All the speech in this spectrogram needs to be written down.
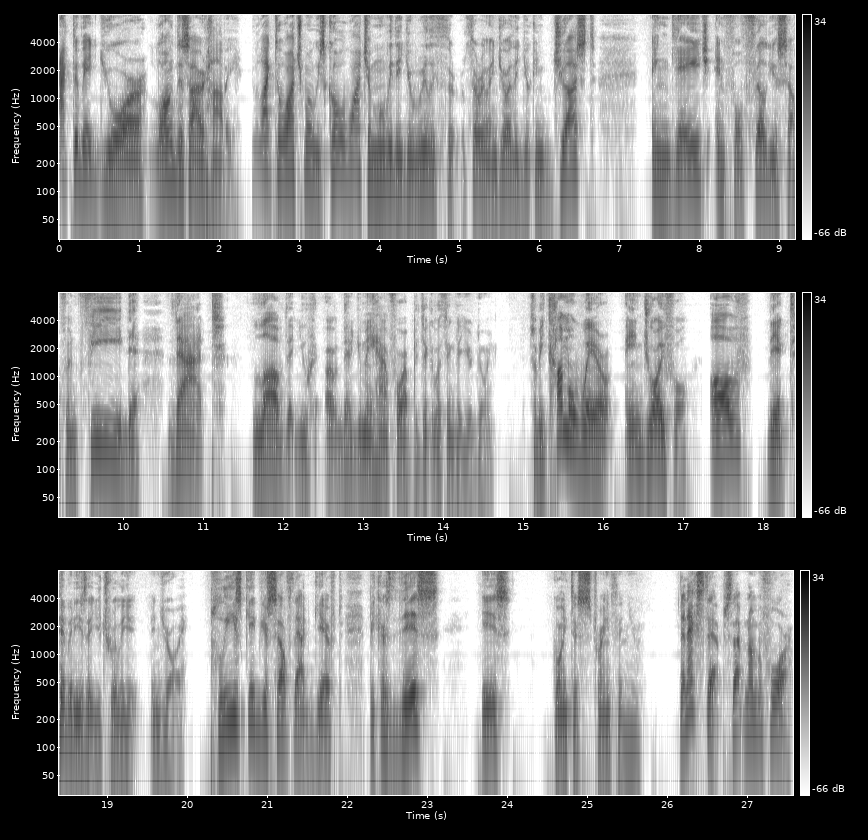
Activate your long desired hobby. You like to watch movies. Go watch a movie that you really th- thoroughly enjoy that you can just engage and fulfill yourself and feed that love that you uh, that you may have for a particular thing that you're doing. So become aware and joyful of the activities that you truly enjoy. Please give yourself that gift because this is going to strengthen you. The next step, step number four.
